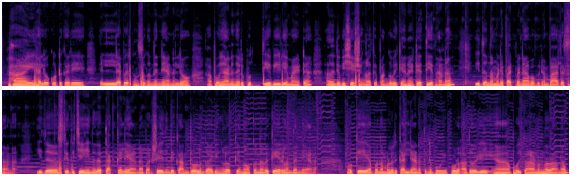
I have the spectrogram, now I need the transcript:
ഹായ് ഹലോ കൂട്ടുകാരെ. എല്ലാ പേർക്കും സുഖം തന്നെയാണല്ലോ. അപ്പോൾ ഞാനിന്നൊരു പുതിയ വീഡിയോയുമായിട്ട് അതിന്റെ വിശേഷങ്ങളൊക്കെ പങ്കുവയ്ക്കാനായിട്ട് എത്തിയതാണ്. ഇത് നമ്മുടെ പത്മനാഭപുരം പാലസാണ് ഇത് സ്ഥിതി ചെയ്യുന്നത് തക്കലയാണ്. പക്ഷേ ഇതിന്റെ കൺട്രോളും കാര്യങ്ങളും ഒക്കെ നോക്കുന്നത് കേരളം തന്നെയാണ്. ഓക്കെ അപ്പോൾ നമ്മളൊരു കല്യാണത്തിന് പോയപ്പോൾ അതുവഴി പോയി കാണുന്നതാണ്.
